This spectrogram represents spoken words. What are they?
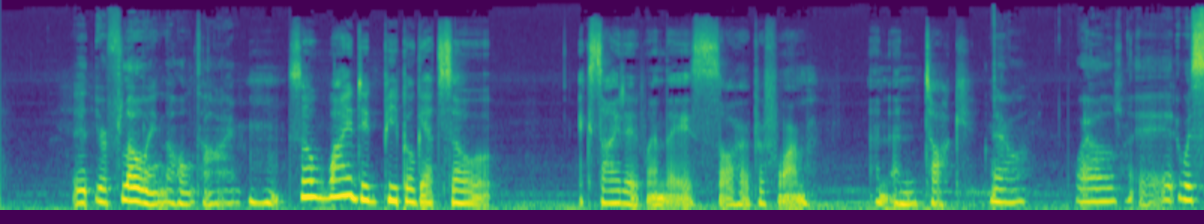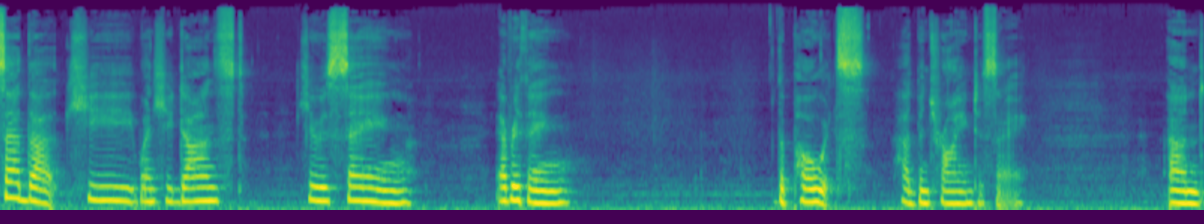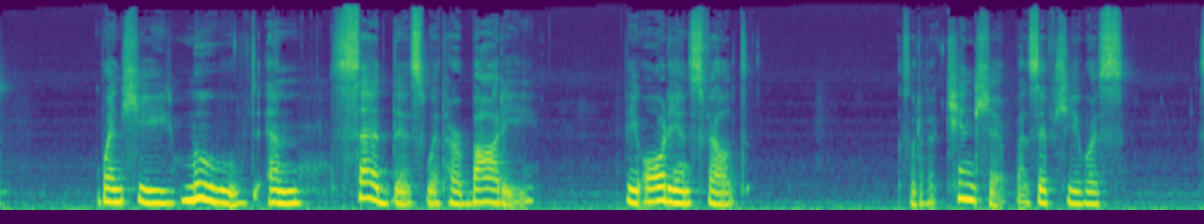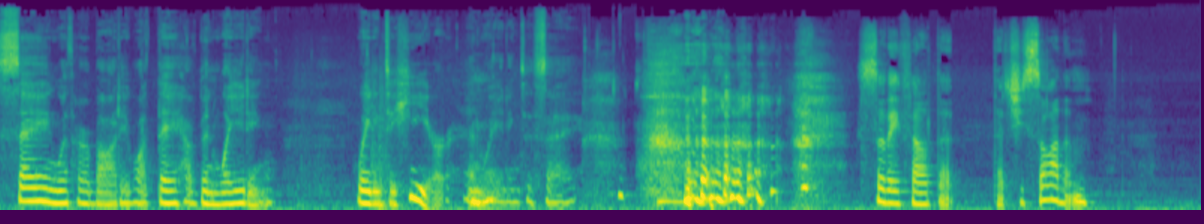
It, you're flowing the whole time. Mhm. So why did people get so excited when they saw her perform and, and talk? Yeah. Well, it was said that she, when she danced, she was saying everything the poets had been trying to say. And when she moved and said this with her body, the audience felt sort of a kinship, as if she was saying with her body what they have been waiting waiting to hear and waiting to say. So they felt that, that she saw them.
